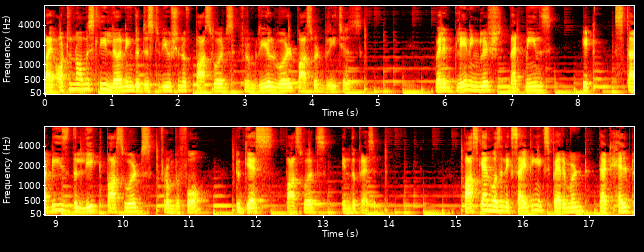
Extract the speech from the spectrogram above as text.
by autonomously learning the distribution of passwords from real world password breaches. Well, in plain English, that means it studies the leaked passwords from before to guess passwords in the present. PassGAN was an exciting experiment that helped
